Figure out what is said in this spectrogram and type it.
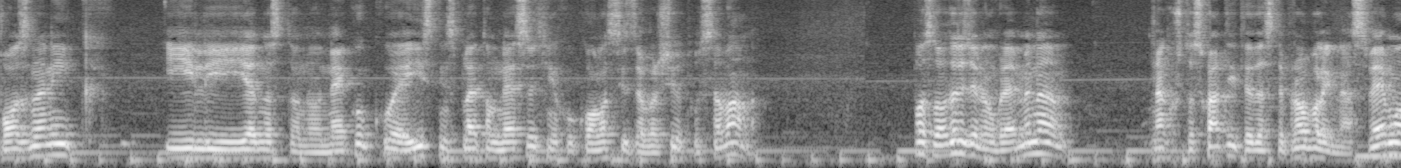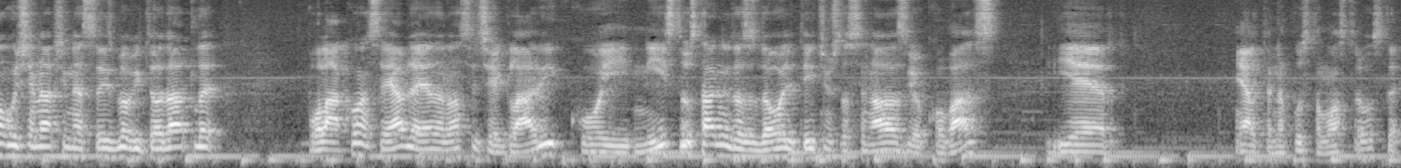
poznanik ili jednostavno neko ko je istim spletom nesrećnih okolnosti završio tu sa vama. Posle određenog vremena, nakon što shvatite da ste probali na sve moguće načine da se izbavite odatle, polako vam se javlja jedan osjećaj gladi koji niste u stanju da zadovoljite ičim što se nalazi oko vas, jer, jel te, na pustom ostrovu ste.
